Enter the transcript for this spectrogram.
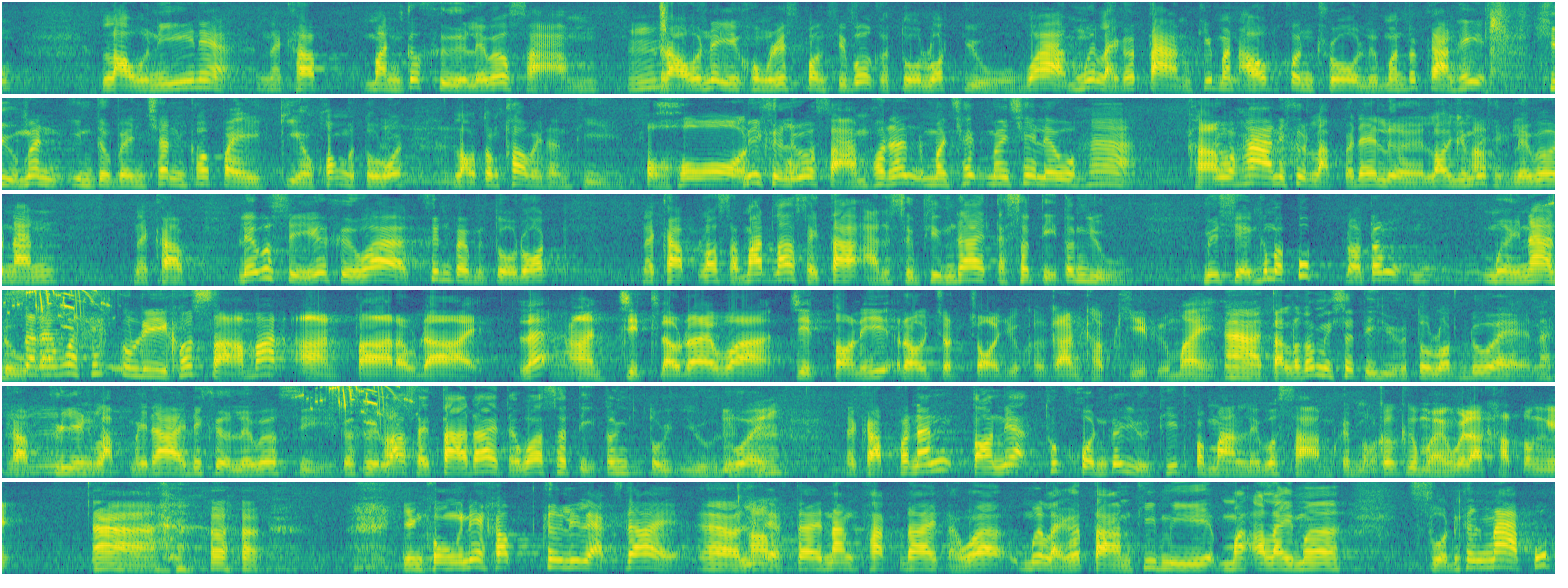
เหล่านี้เนี่ยนะครับมันก็คือเลเวล3เราเนี่ยยังคง responsible กับตัวรถอยู่ ว่าเมื่อไหร่ก็ตามที่มัน out of control หรือมันต้องการให้ human intervention เข้าไปเกี่ยวข้องกับตัวรถ เราต้องเข้าไปทันที โอ้โห นี่คือเลเวล3เพราะฉะนั้นมันใช่ไม่ใช่เลเวล5ครับเลเวล5นี่คือหลับไปได้เลย เรายังไม่ครับถึง level นั้นนะครับเลเวล4ก็คือว่าขึ้นไปเป็นตัวรถ นะครับเราสามารถละสายตาอ่านหนังสือพิมพ์ได้แต่สติต้องอยู่ มีเสียงขึ้นมาปุ๊บเราต้องเงยหน้าดู แสดงว่าเทคโนโลยีเขาสามารถอ่านตาเราได้ และอ่านจิตเราได้ว่าจิตตอนนี้เราจดจ่ออยู่กับการขับขี่หรือไม่อ่าแต่เราต้องมีสติอยู่กับตัวรถด้วยนะครับคือยังหลับไม่ได้นี่คือเลเวล4ก็คือละสายตาได้แต่ว่าสติต้องอยู่ด้วยอือฮึนะครับเพราะฉะนั้นตอนเนี้ยทุกคนก็อยู่ที่ประมาณเลเวล3กันหมดก็คือหมายเวลาขับต้องงี้อ่ายังคงเนี่ยครับคือรีแลกซ์ได้อ่าครับรีแลกซ์ได้นั่งพักได้แต่ว่าเมื่อไหร่ก็ตามที่มีมาอะไรมาสวนข้างหน้าปุ๊บ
